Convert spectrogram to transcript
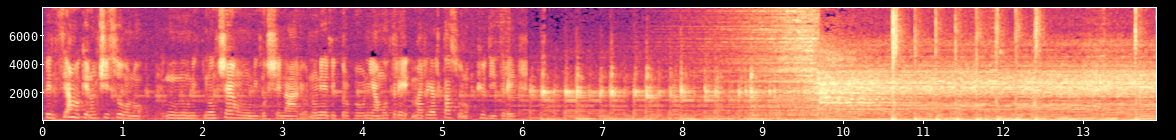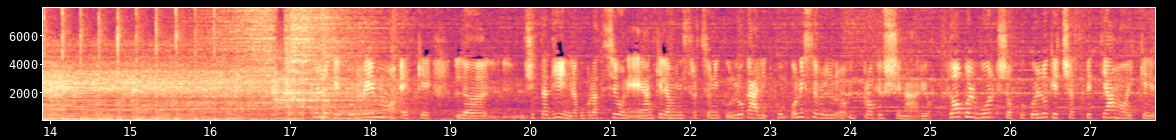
pensiamo che non ci sono, non c'è un unico scenario, non ne riproponiamo tre, ma in realtà sono più di tre. Che i cittadini, la popolazione e anche le amministrazioni locali componessero il, il proprio scenario. Dopo il workshop quello che ci aspettiamo è che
